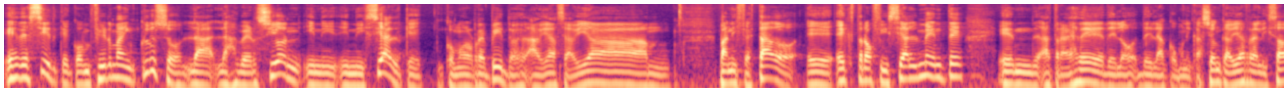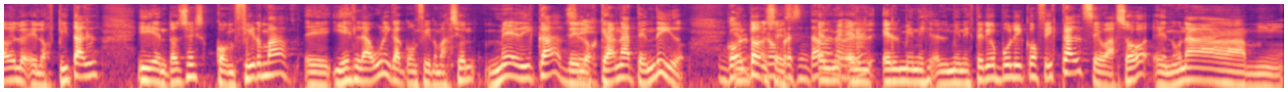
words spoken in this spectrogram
Es decir, que confirma incluso la, versión inicial que, como repito, había, se había mm, manifestado eh, extraoficialmente a través de, la comunicación que había realizado el, hospital y entonces confirma eh, y es la única confirmación médica de los que han atendido. entonces, el, Ministerio Público Fiscal se basó en una... Mm,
